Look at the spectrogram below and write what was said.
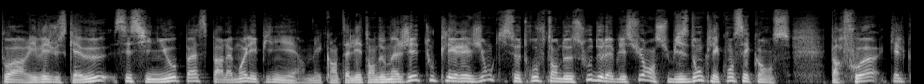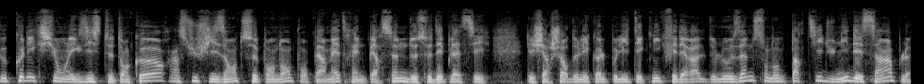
Pour arriver jusqu'à eux, ces signaux passent par la moelle épinière. Mais quand elle est endommagée, toutes les régions qui se trouvent en dessous de la blessure en subissent donc les conséquences. Parfois, quelques connexions existent encore, insuffisantes cependant pour permettre à une personne de se déplacer. Les chercheurs de l'école polytechnique fédérale de Lausanne sont donc partis d'une idée simple.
